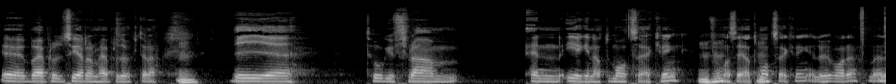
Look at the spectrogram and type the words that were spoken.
Eh, börjar producera de här produkterna. Mm. Vi eh, tog ju fram en egen automatsäkring. Mhm. Får man säga automatsäkring, eller hur var det? Men,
